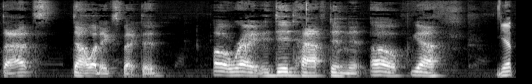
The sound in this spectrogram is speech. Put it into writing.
that's not what I expected. Oh right, it did half, didn't it? Oh yeah, Yep,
